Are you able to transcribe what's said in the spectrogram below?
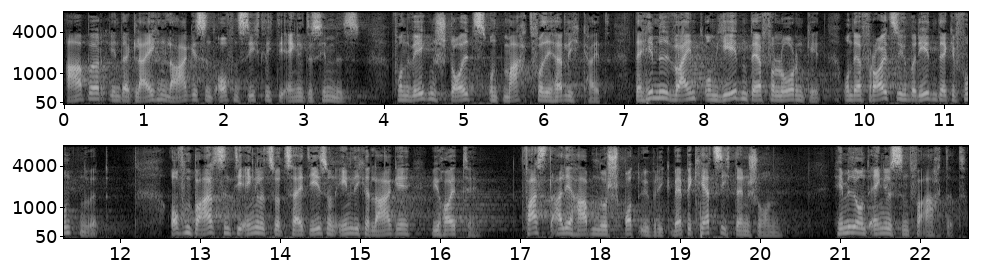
Aber in der gleichen Lage sind offensichtlich die Engel des Himmels. Von wegen Stolz und machtvolle Herrlichkeit. Der Himmel weint um jeden, der verloren geht. Und er freut sich über jeden, der gefunden wird. Offenbar sind die Engel zur Zeit Jesu in ähnlicher Lage wie heute. Fast alle haben nur Spott übrig. Wer bekehrt sich denn schon? Himmel und Engel sind verachtet.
